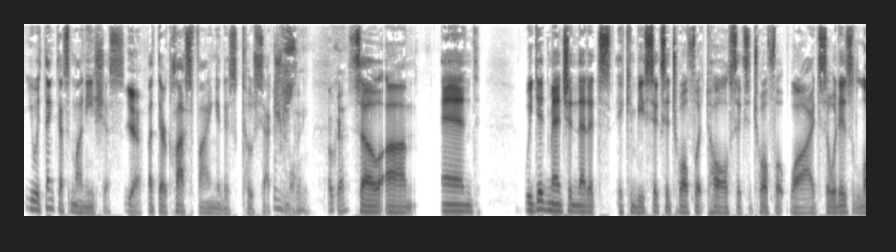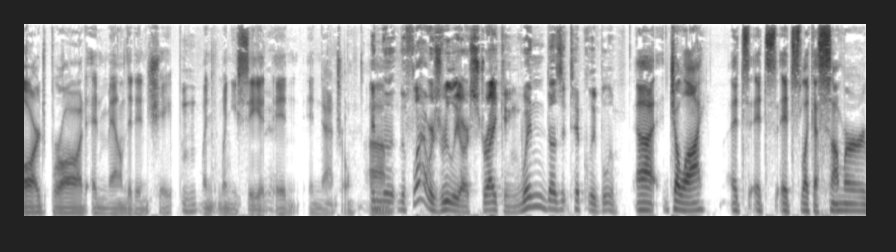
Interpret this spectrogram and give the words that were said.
you would think that's monoecious, Yeah. but they're classifying it as co-sexual. Okay. So, um, and we did mention that it's it can be six to twelve foot tall, six to twelve foot wide. So it is large, broad, and mounded in shape when when you see it in in natural. And Um, the the flowers really are striking. When does it typically bloom? uh, July. It's it's it's like a summer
